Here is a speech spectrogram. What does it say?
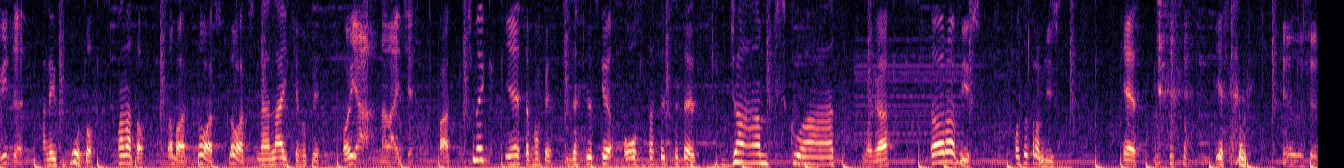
Widzę. ale jest złoto. Pa na to. Zobacz, zobacz, zobacz, na lajcie, chłopie. Oj, Ja na lajcie. patrz, czmyk, jestem, chłopie. I za chwileczkę ostateczny test. Jump squat. Uwaga, co robisz? Po co trąbisz? Jest. Jestem. Jezusie.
